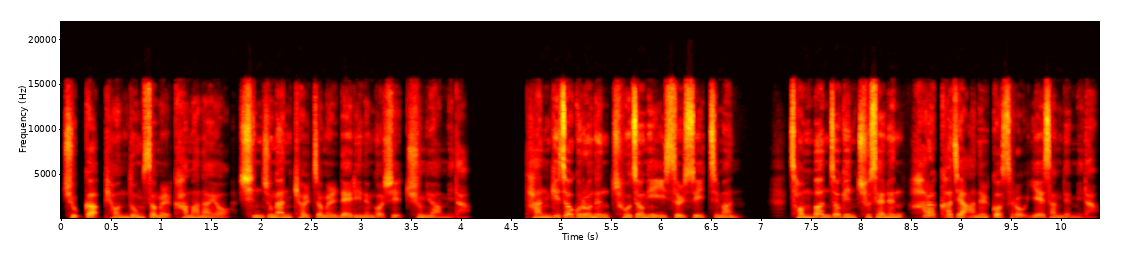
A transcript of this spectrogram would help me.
주가 변동성을 감안하여 신중한 결정을 내리는 것이 중요합니다. 단기적으로는 조정이 있을 수 있지만 전반적인 추세는 하락하지 않을 것으로 예상됩니다.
